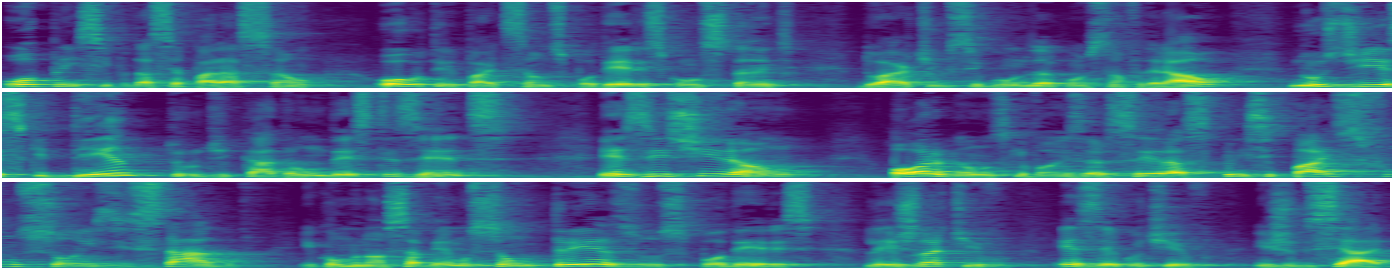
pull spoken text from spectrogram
O princípio da separação ou tripartição dos poderes, constante do artigo 2 da Constituição Federal, nos diz que dentro de cada um destes entes existirão órgãos que vão exercer as principais funções de Estado e como nós sabemos, são três os poderes: legislativo, executivo e judiciário.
